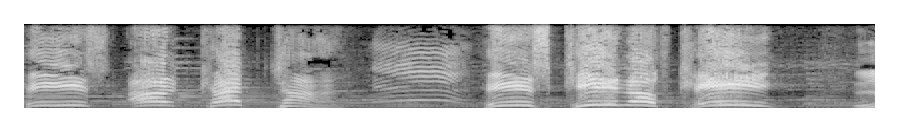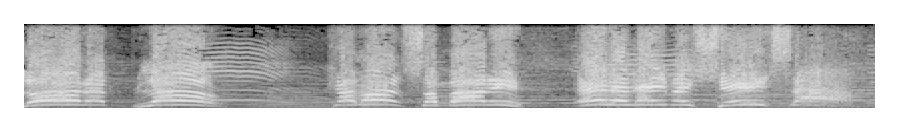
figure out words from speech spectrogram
He is our captain. He is King of Kings, Lord of Lords. Come on, somebody, in the name of Jesus.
